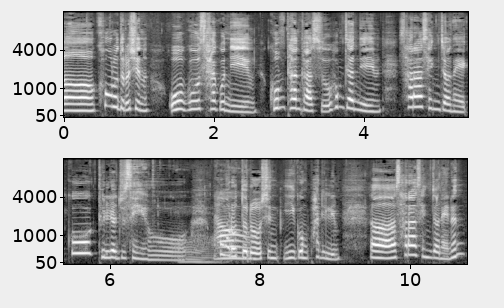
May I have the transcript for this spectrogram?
어, 콩으로 들으신 5949님, 곰탕 가수 홍자님, 살아생전에 꼭 들려주세요. 오. 콩으로 들어오신 2081님, 어, 살아생전에는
